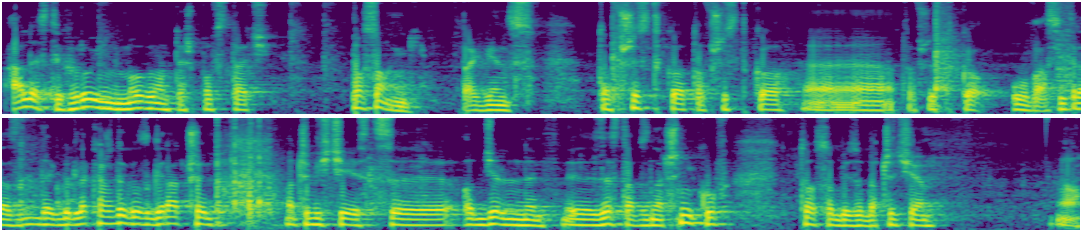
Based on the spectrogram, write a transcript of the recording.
ale z tych ruin mogą też powstać posągi. Tak więc to wszystko, to wszystko, e, to wszystko u Was. I teraz jakby dla każdego z graczy oczywiście jest e, oddzielny e, zestaw znaczników. To sobie zobaczycie no,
